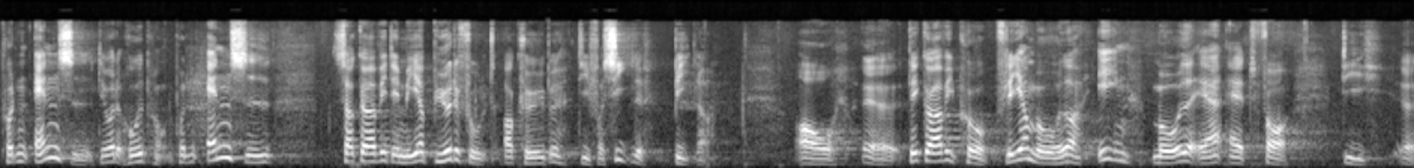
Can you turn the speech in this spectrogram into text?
På den anden side, det var det hovedpunkt, på den anden side, så gør vi det mere byrdefuldt at købe de fossile biler. Og øh, det gør vi på flere måder. En måde er, at for de øh,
